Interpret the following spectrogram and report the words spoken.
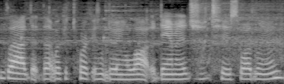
I'm glad that that Wicked Torque isn't doing a lot of damage to Swadloon.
